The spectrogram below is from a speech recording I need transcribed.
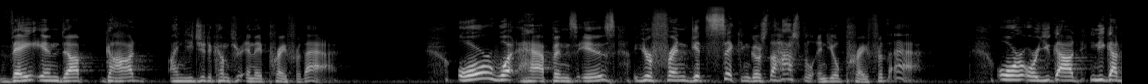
they end up, God, I need you to come through. And they pray for that. Or what happens is your friend gets sick and goes to the hospital, and you'll pray for that. Or, or you, got, you need God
